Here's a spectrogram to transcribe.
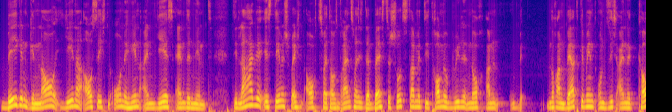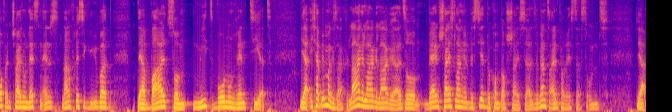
wegen genau jener Aussichten ohnehin ein jähes Ende nimmt. Die Lage ist dementsprechend auch 2023 der beste Schutz, damit die Traumimmobilie noch an noch an Wert gewinnt und sich eine Kaufentscheidung letzten Endes langfristig gegenüber der Wahl zur Mietwohnung rentiert. Ja, ich habe immer gesagt, Lage, Lage, Lage. Also wer in Scheißlagen investiert, bekommt auch Scheiße. Also ganz einfach ist das. Und ja,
